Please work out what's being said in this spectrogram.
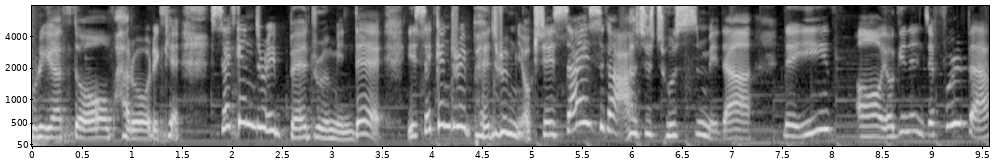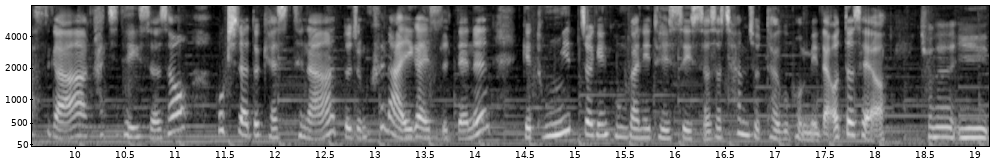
우리가 또 바로 이렇게 세컨드리 베드룸인데 이 세컨드리 베드룸 역시 사이즈가 아주 좋습니다. 네, 이 어, 여기는 이제 풀 바스가 같이 돼 있어서 혹시라도 게스트나 또 좀 큰 아이가 있을 때는 이렇게 독립적인 공간이 될 수 있어서 참 좋다고 봅니다. 어떠세요? 저는 이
